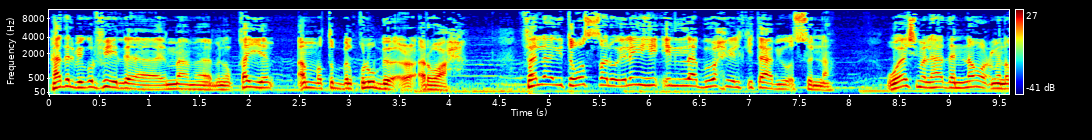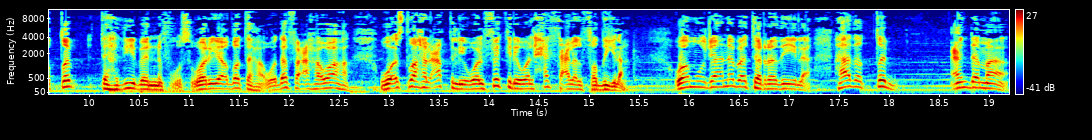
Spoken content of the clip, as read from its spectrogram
هذا اللي بيقول فيه الإمام ابن القيم أما طب القلوب أرواح. فلا يتوصل إليه إلا بوحي الكتاب والسنة. ويشمل هذا النوع من الطب تهذيب النفوس ورياضتها ودفع هواها وإصلاح العقل والفكر والحث على الفضيلة. ومجانبة الرذيلة هذا الطب عندما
